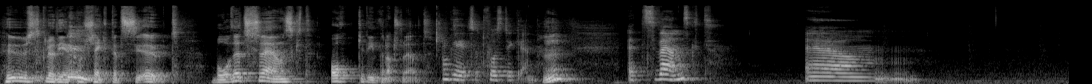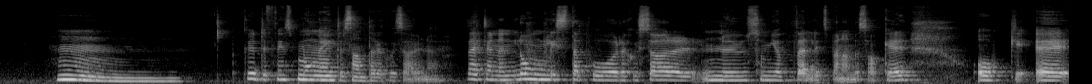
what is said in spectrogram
Hur skulle det projektet se ut? Både ett svenskt och ett internationellt. Okej, så två stycken. Ett svenskt. Um, hmm. Gud, det finns många intressanta regissörer nu. Verkligen en lång lista på regissörer nu som gör väldigt spännande saker. Och eh,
